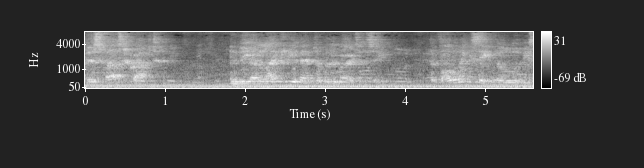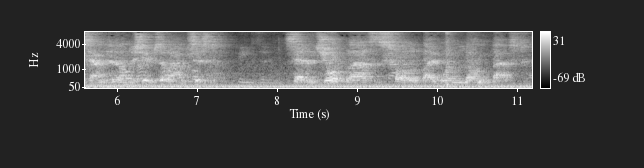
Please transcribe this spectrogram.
This fast craft. In the unlikely event of an emergency, the following signal will be sounded on the ship's alarm system. Seven short blasts followed by one long blast.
